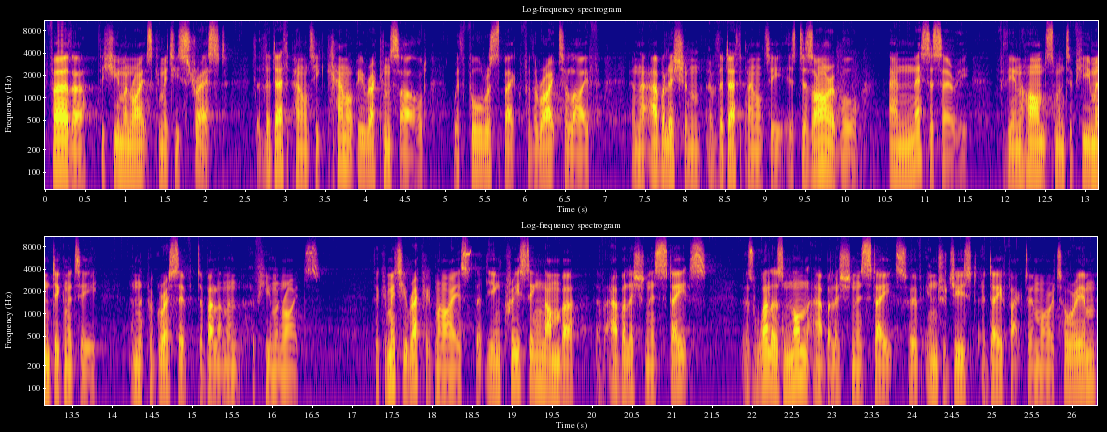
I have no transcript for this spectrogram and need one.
Further, the Human Rights Committee stressed that the death penalty cannot be reconciled with full respect for the right to life and that abolition of the death penalty is desirable and necessary for the enhancement of human dignity and the progressive development of human rights. The committee recognized that the increasing number of abolitionist states, as well as non-abolitionist states who have introduced a de facto moratorium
